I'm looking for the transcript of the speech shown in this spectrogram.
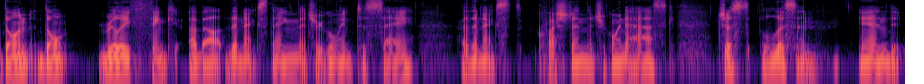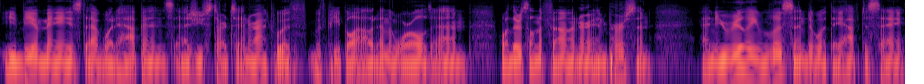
don't don't really think about the next thing that you're going to say or the next question that you're going to ask. Just listen and you'd be amazed at what happens as you start to interact with with people out in the world, um, whether it's on the phone or in person, and you really listen to what they have to say.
